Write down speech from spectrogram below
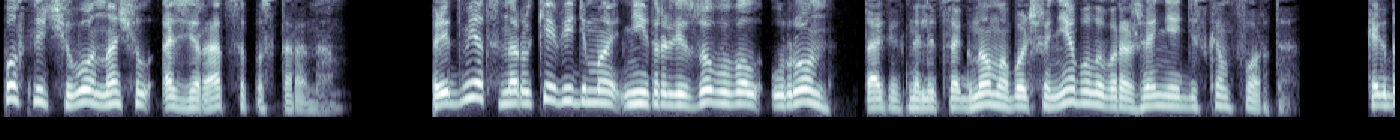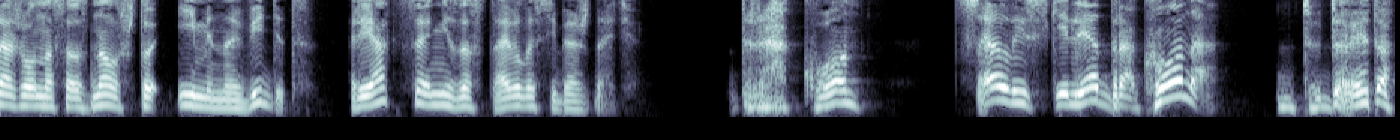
после чего начал озираться по сторонам. Предмет на руке, видимо, нейтрализовывал урон, так как на лице гнома больше не было выражения дискомфорта. Когда же он осознал, что именно видит, реакция не заставила себя ждать. «Дракон? Целый скелет дракона? Да, да это...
